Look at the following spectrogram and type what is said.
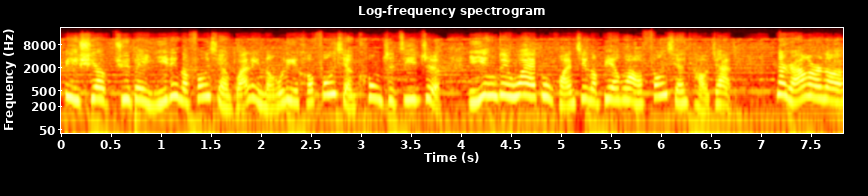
必须要具备一定的风险管理能力和风险控制机制，以应对外部环境的变化和风险挑战。那然而呢，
